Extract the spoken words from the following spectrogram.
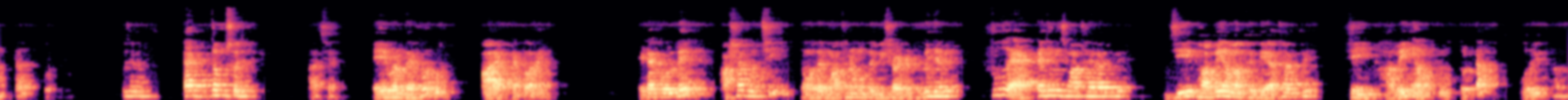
আপটা বুঝলেন একদম সোজা। আচ্ছা এইবার দেখো, আর একটা করাই। এটা করলে আশা করছি তোমাদের মাথার মধ্যে বিষয়টা ঢুকে যাবে। শুধু একটা জিনিস মাথায় রাখবে, যেভাবে আমাকে দেয়া থাকবে, সেইভাবেই আমাকে উত্তরটা করে দিতে হবে।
